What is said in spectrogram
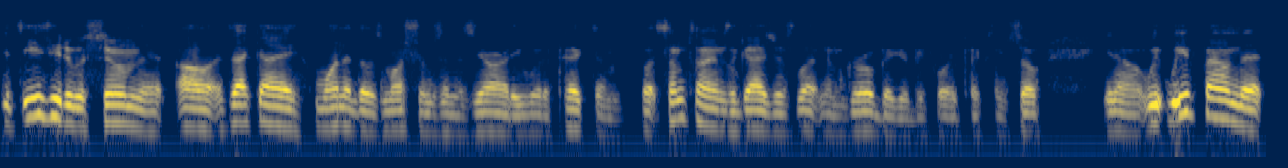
it's easy to assume that oh, if that guy wanted those mushrooms in his yard, he would have picked them. But sometimes the guy's just letting them grow bigger before he picks them. So, you know, we we've found that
